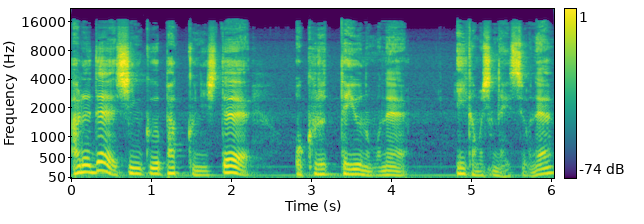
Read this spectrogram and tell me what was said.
あれで真空パックにして送るっていうのもねいいかもしれないですよね。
